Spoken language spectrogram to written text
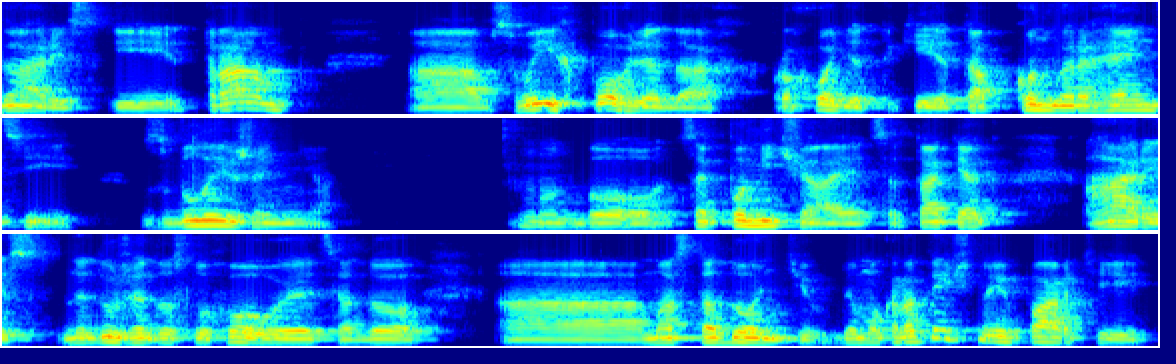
Гарріс, і Трамп в своїх поглядах проходять такий етап конвергенції, зближення. От, бо це помічається, так як Гарріс не дуже дослуховується до а, мастодонтів демократичної партії,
